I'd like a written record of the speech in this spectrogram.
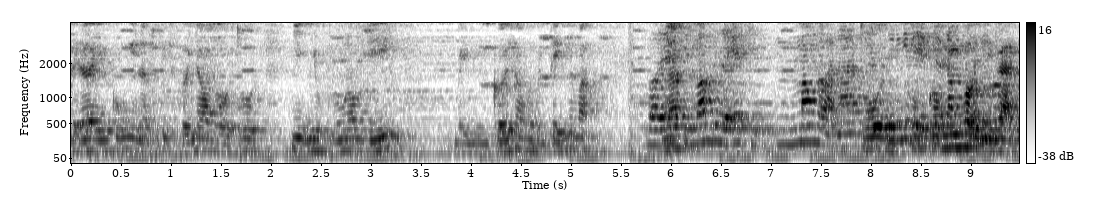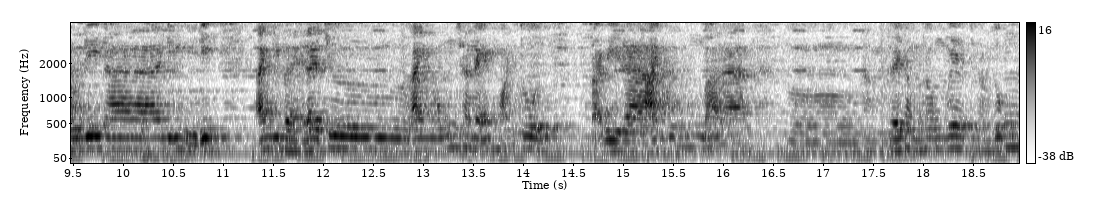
về đây cũng như là chuẩn bị cưới nhau rồi thôi nhịn nhục đúng không? Tí mình cưới xong rồi mình tính em ạ. Và em chỉ mong bây giờ em chỉ mong là là thôi suy nghĩ về không, nghi ngợi gì cả thôi đi ha, đi nghỉ đi. Anh đi về đây chứ anh cũng sang đây anh hỏi thôi. Tại vì là anh cũng bảo là ờ, thằng thấy thằng thông với thằng dũng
